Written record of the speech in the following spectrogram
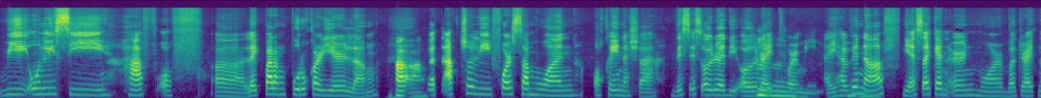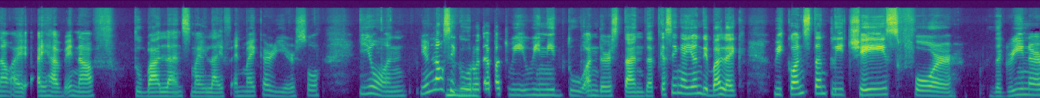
we only see half of uh, like parang puro career lang. Oo. But actually, for someone, okay na siya. This is already all right Mm. for me. I have Mm. enough. Yes, I can earn more, but right now I I have enough to balance my life and my career. So, yun. Yun lang siguro Mm. dapat we we need to understand that kasi ngayon 'di ba like we constantly chase for the greener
